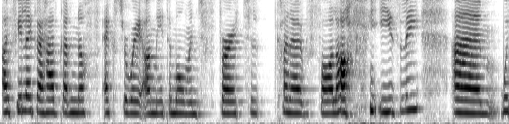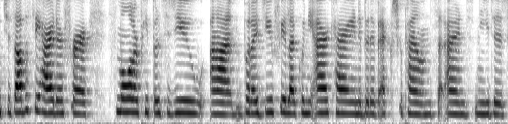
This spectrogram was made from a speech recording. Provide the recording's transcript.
I feel like I have got enough extra weight on me at the moment for it to kind of fall off easily, um, which is obviously harder for smaller people to do. Um, but I do feel like when you are carrying a bit of extra pounds that aren't needed,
